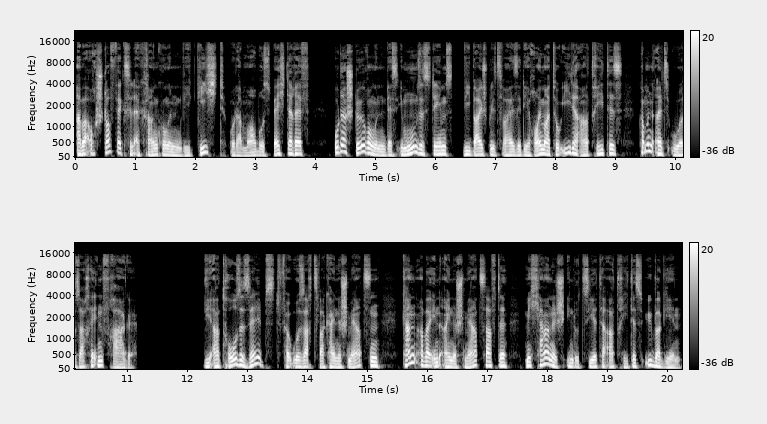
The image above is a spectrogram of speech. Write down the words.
Aber auch Stoffwechselerkrankungen wie Gicht oder Morbus Bechterew oder Störungen des Immunsystems, wie beispielsweise die rheumatoide Arthritis, kommen als Ursache in Frage. Die Arthrose selbst verursacht zwar keine Schmerzen, kann aber in eine schmerzhafte, mechanisch induzierte Arthritis übergehen.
